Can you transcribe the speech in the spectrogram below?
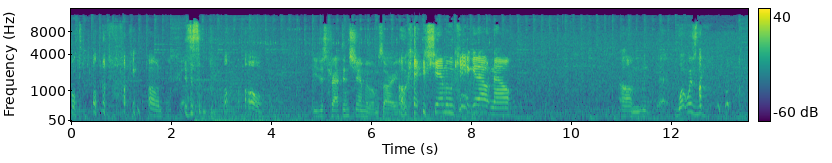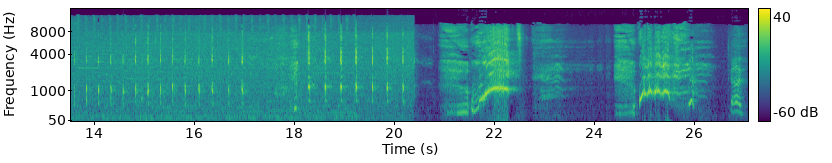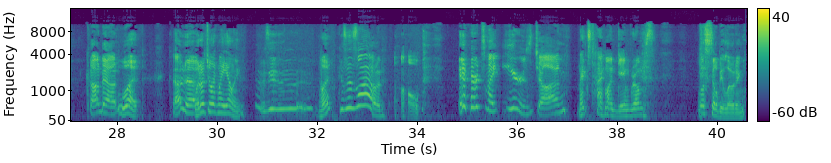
hold, hold the fucking phone. Is this? A, Oh. You just trapped in Shamu, I'm sorry. okay, Shamu can't get out now. Um, what was the. What? God, calm down. What? Why don't you like my yelling? What? Because it's loud. Oh. It hurts my ears, Jon. Next time on Game Grumps. We'll still be loading.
